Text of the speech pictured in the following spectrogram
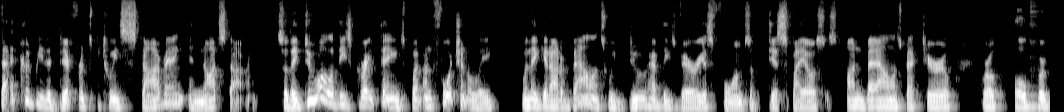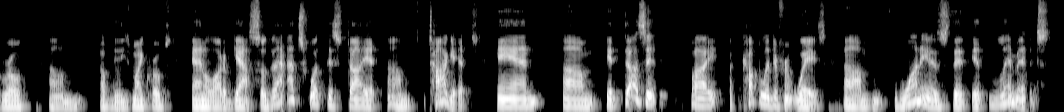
that could be the difference between starving and not starving. So they do all of these great things, but unfortunately, when they get out of balance, we do have these various forms of dysbiosis, unbalanced bacterial growth, overgrowth, um, of these microbes and a lot of gas. So that's what this diet um, targets. And um, it does it by a couple of different ways. Um, one is that it limits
